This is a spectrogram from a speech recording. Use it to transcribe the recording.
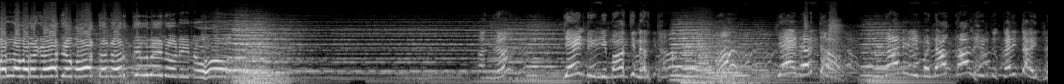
ಬಲ್ಲವರ ಗಾದೆ ಮಾತನಾಡ್ತಿಲ್ವೇನು ಅರ್ತಿಲ್ವೇನೋ ನೀನು? ಅಂದ್ರ ಏನ್ರಿ ನಿಮ್ಮ ಮಾತಿನ ಅರ್ಥ? ಏನ್ ಅರ್ಥ? ನಾನು ನಿಮ್ಮ ನಾ ಕಾಲ್ ಹಿಡಿದು ಕರಿತಾ ಇದ್ದ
